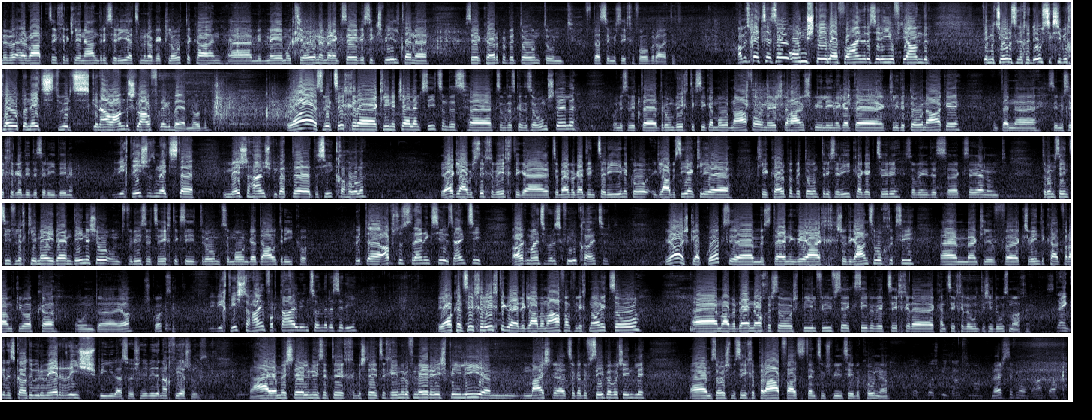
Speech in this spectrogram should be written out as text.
Wir erwarten sicher eine andere Serie, als wir noch gekloten haben. Äh, mit mehr Emotionen. Wir haben gesehen, wie sie gespielt haben. Äh, sehr körperbetont und auf das sind wir sicher vorbereitet. Kann man sich jetzt so umstellen von einer Serie auf die andere? Die Emotionen sind ein bisschen draussen bei Kloten und jetzt wird es genau anders laufen gegen Bern, oder? Ja, es wird sicher eine kleine Challenge sein, um das, äh, um das so umzustellen. Und es wird äh, darum wichtig sein, morgen anfangen, im ersten Heimspiel ihnen äh, kleinen Ton angeben. Und dann äh, sind wir sicher in der Serie drin. Wie wichtig ist es, dass man jetzt äh, im ersten Heimspiel gerade, äh, den Sieg holen Ja, ich glaube, es ist sicher wichtig, äh, um eben gerade in die Serie reinzukommen. Ich glaube, sie haben ein bisschen, äh, ein bisschen körperbetontere Serie gegen Zürich, so wie ich das äh, gesehen habe. Und darum sind sie vielleicht ein bisschen mehr in dem drin schon. Und für uns wird es wichtig sein, darum zum Morgen auch reinzukommen. Heute äh, Abschlusstraining, was haben Sie allgemein für ein Gefühl gehabt? Ja, ich glaube gut. Ähm, das Training war eigentlich schon die ganze Woche. Gewesen. Ähm, wir haben ein bisschen auf äh, Geschwindigkeit vor allem geschaut und äh, ja, es war gut. Gewesen. Wie wichtig ist der Heimvorteil in so einer Serie? Ja, kann sicher wichtig werden. Ich glaube am Anfang vielleicht noch nicht so. Ähm, aber dann nachher so Spiel 5, 6, 7 wird sicher, äh, kann sicher den Unterschied ausmachen. Ich denke, es geht über mehrere Spiele, also ist nicht wieder nach vier Schluss. Nein, ja, wir stellen uns natürlich, man stellt sich immer auf mehrere Spiele ein, ähm, meistens also sogar auf sieben wahrscheinlich. Ähm, so ist man sicher bereit, falls es dann zum Spiel 7 kommt. Ja. Okay, gut Spiel, danke Merci. Danke.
